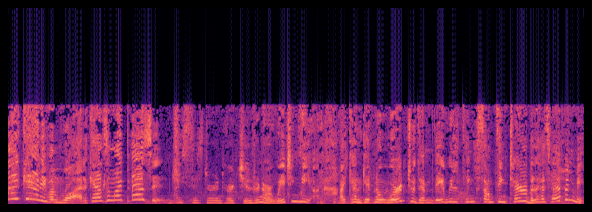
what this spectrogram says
I can't even wire to cancel my passage. My sister and her children are waiting me. I, I can get no word to them. They will think something terrible has happened me.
